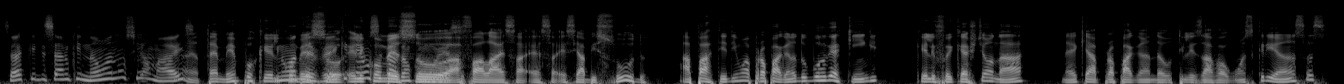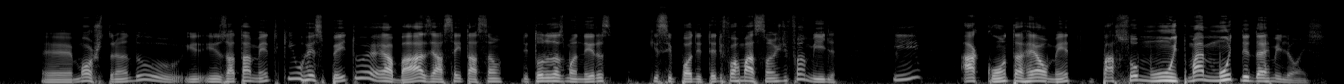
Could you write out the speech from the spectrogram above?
certo? Que disseram que não anunciam mais. É, até mesmo porque ele começou, ele um começou a falar essa, essa, esse absurdo a partir de uma propaganda do Burger King que ele foi questionar, né, que a propaganda utilizava algumas crianças, é, mostrando exatamente que o respeito é a base, a aceitação de todas as maneiras que se pode ter de formações de família. E a conta realmente passou muito, mas muito de 10 milhões.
